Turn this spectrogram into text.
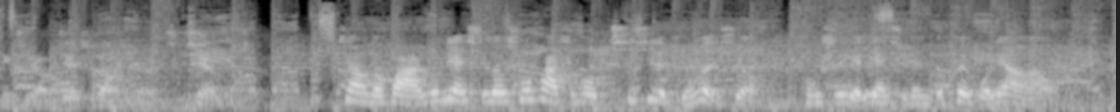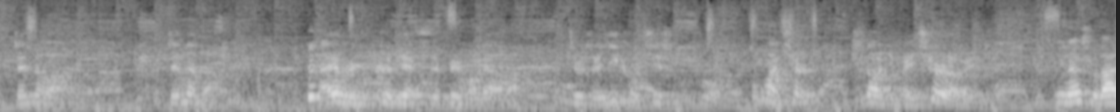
并且要坚持到你的极限为止。这样的话，又练习了说话时候气息的平稳性，同时也练习了你的肺活量哦。真的吗？真的呢。还有一个练习肺活量的，就是一口气数数，不换气儿，直到你没气儿了为止。你能数到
